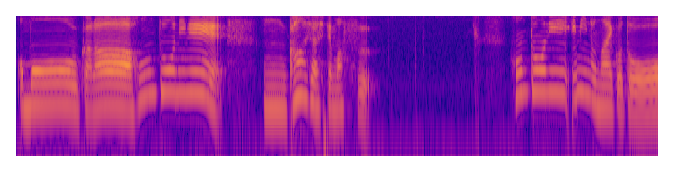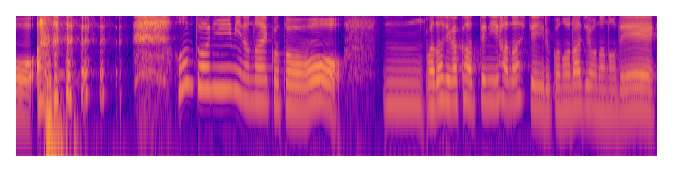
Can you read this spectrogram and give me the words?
思うから本当にね、うん、感謝してます。本当に意味のないことを 本当に意味のないことをうん私が勝手に話しているこのラジオなので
